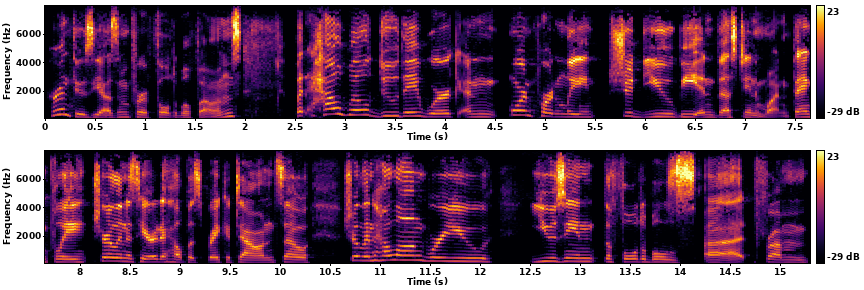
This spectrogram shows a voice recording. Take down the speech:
her enthusiasm for foldable phones. But how well do they work? And more importantly, should you be investing in one? Thankfully, Cherlynn is here to help us break it down. So, Cherlynn, how long were you using the foldables uh, from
